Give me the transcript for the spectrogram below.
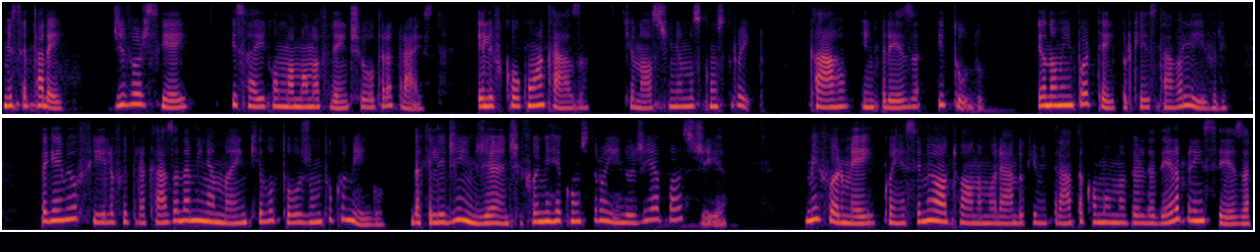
Me separei, divorciei e saí com uma mão na frente e outra atrás. Ele ficou com a casa que nós tínhamos construído, carro, empresa e tudo. Eu não me importei porque estava livre. Peguei meu filho, fui para casa da minha mãe, que lutou junto comigo. Daquele dia em diante, fui me reconstruindo dia após dia. Me formei, conheci meu atual namorado, que me trata como uma verdadeira princesa,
